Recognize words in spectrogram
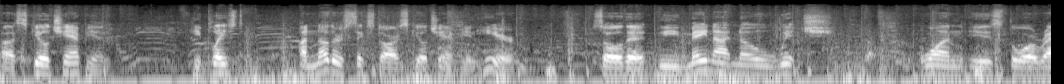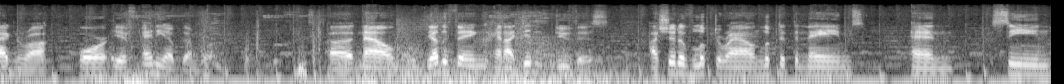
uh, skill champion. He placed another six-star skill champion here, so that we may not know which one is Thor Ragnarok or if any of them were. Uh, now, the other thing, and I didn't do this, I should have looked around, looked at the names, and seen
